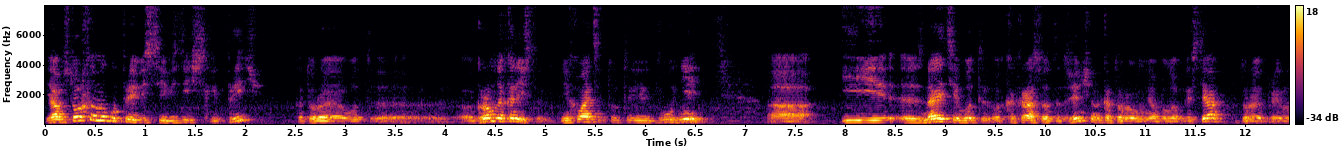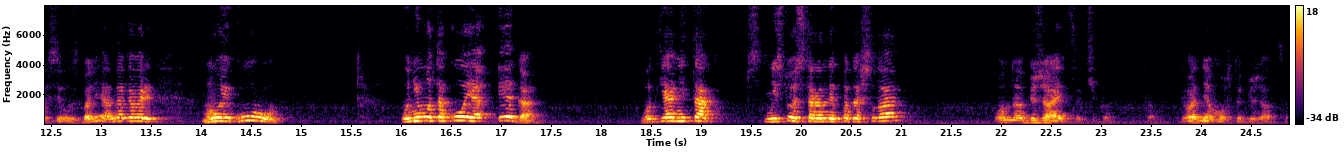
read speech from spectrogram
я вам столько могу привести ведических притч, которые вот э, огромное количество, не хватит тут и двух дней. А, и э, знаете, вот как раз вот эта женщина, которая у меня была в гостях, которая пригласила из Бали, она говорит, мой гуру у него такое эго. Вот я не так, не с той стороны подошла, он обижается, типа, там, два дня может обижаться.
